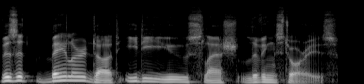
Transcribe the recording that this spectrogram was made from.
visit baylor.edu/livingstories.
